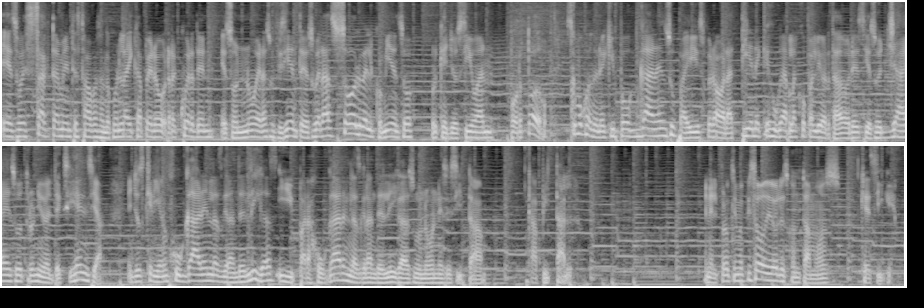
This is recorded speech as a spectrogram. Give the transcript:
Eso exactamente estaba pasando con Laika, pero recuerden, eso no era suficiente, eso era solo el comienzo, porque ellos iban por todo. Es como cuando un equipo gana en su país, pero ahora tiene que jugar la Copa Libertadores y eso ya es otro nivel de exigencia. Ellos querían jugar en las grandes ligas y para jugar en las grandes ligas uno necesita capital. En el próximo episodio les contamos qué sigue.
